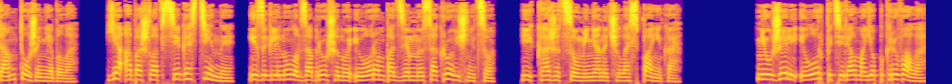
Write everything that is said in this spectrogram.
Там тоже не было. Я обошла все гостиные, и заглянула в заброшенную Илором подземную сокровищницу, и, кажется, у меня началась паника. Неужели Илор потерял мое покрывало,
